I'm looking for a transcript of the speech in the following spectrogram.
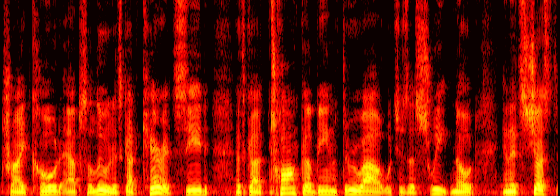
try Code Absolute. It's got carrot seed, it's got tonka bean throughout, which is a sweet note, and it's just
